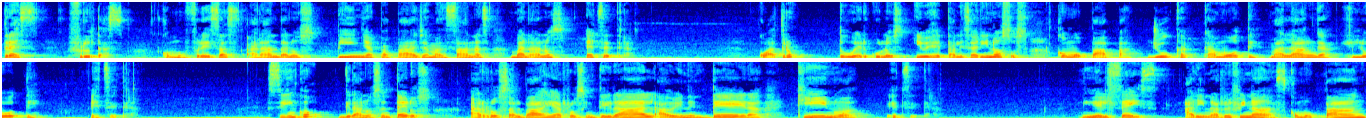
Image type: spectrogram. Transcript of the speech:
3. Frutas, como fresas, arándanos, piña, papaya, manzanas, bananos, etc. 4 tubérculos y vegetales harinosos, como papa, yuca, camote, malanga, elote, etc. 5. Granos enteros, arroz salvaje, arroz integral, avena entera, quinoa, etc. Nivel 6. Harinas refinadas como pan,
